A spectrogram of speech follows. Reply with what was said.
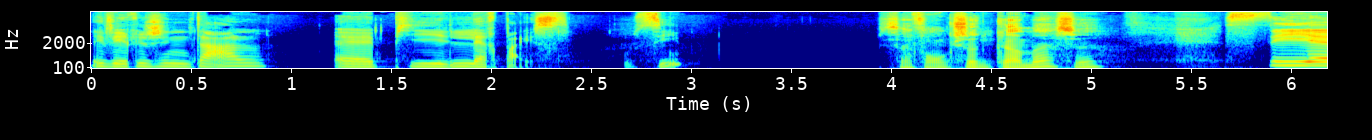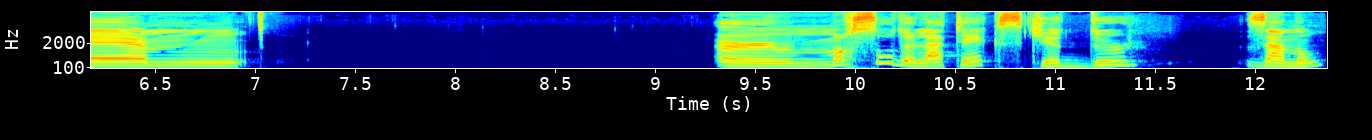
les virus génitales, euh, puis l'herpès aussi. Ça fonctionne comment, ça? C'est euh, un morceau de latex qui a deux anneaux.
